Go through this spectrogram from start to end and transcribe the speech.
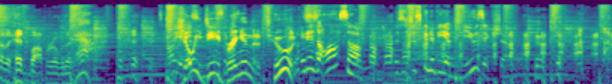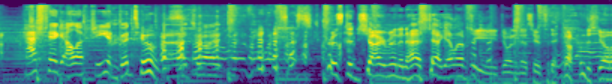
Another head bopper over there. Yeah. You, Joey D, music- bring in the tune. It is awesome. this is just going to be a music show. Hashtag LFG and good tunes. That's right. Kristen Shireman and hashtag LFG joining us here today on the show.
